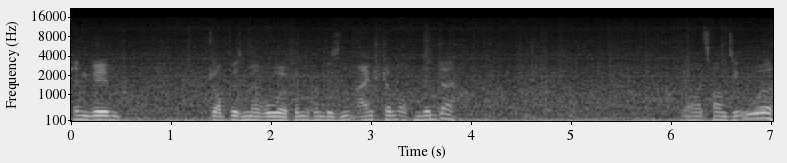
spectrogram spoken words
hingeben. Ich glaube, ein bisschen mehr Ruhe. Können wir ein bisschen einstimmen auf den Winter. Ja, 20 Uhr.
